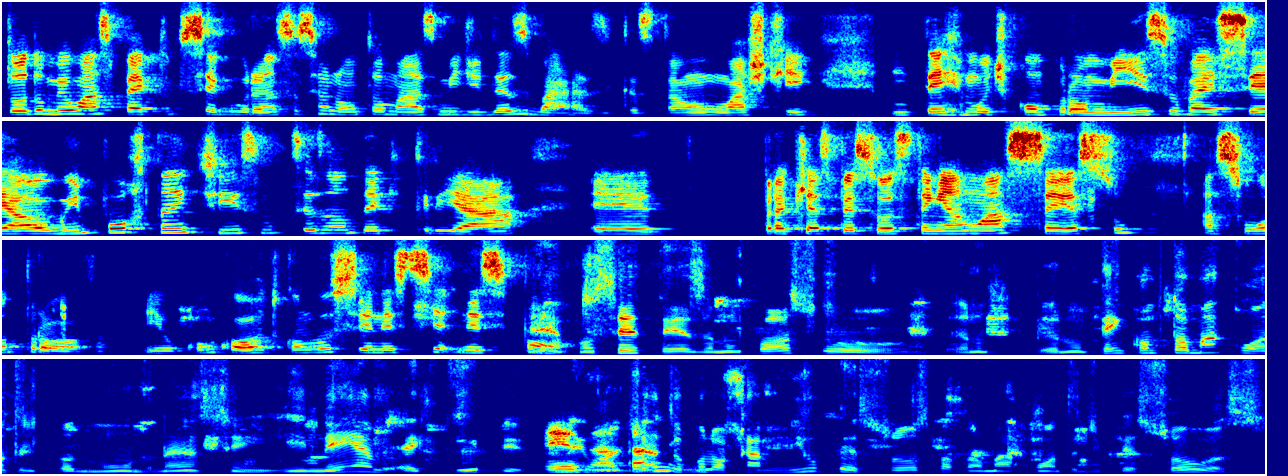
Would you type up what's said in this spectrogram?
todo o meu aspecto de segurança se eu não tomar as medidas básicas. Então, acho que um termo de compromisso vai ser algo importantíssimo que vocês vão ter que criar é, para que as pessoas tenham acesso à sua prova. Eu concordo com você nesse, nesse é, ponto. É, com certeza. Não posso, eu não, eu não tenho como tomar conta de todo mundo, né? Assim, e nem a equipe, nem não adianta eu colocar mil pessoas para tomar conta de pessoas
